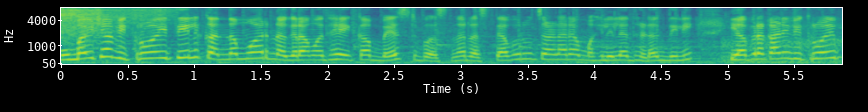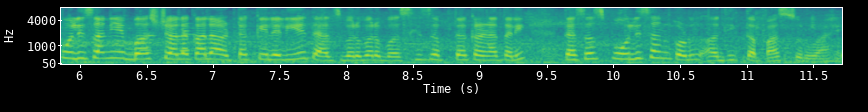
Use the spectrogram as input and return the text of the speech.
मुंबईच्या विक्रोळीतील कंदमवार नगरामध्ये एका बेस्ट बसनं रस्त्यावरून जाणाऱ्या महिलेला धडक दिली. या प्रकरणी विक्रोळी पोलिसांनी बस चालकाला अटक केलेली आहे. त्याचबरोबर बसही जप्त करण्यात आली. तसंच पोलिसांकडून अधिक तपास सुरू आहे.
